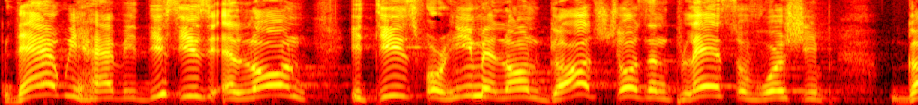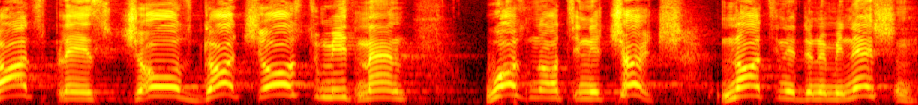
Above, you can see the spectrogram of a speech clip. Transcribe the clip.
there we have it. This is alone, it is for him alone God's chosen place of worship. God's place chose, God chose to meet man, was not in a church, not in a denomination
